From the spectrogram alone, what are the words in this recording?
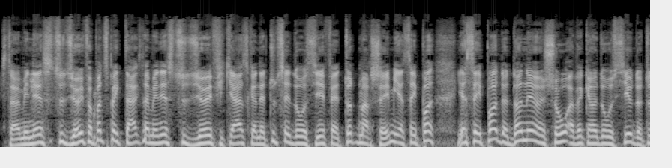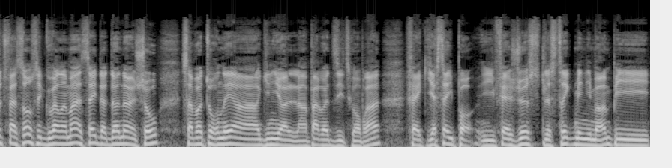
C'est un ministre studieux, il fait pas de spectacle, c'est un ministre studieux, efficace, connaît tous ses dossiers, fait tout marcher, mais il essaye pas, il essaye pas de donner un show avec un dossier. De toute façon, si le gouvernement essaye de donner un show, ça va tourner en guignol, en parodie, tu comprends? Fait qu'il essaye pas, il fait juste le strict minimum, puis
